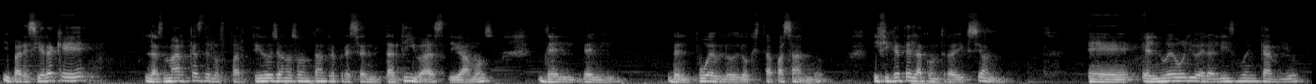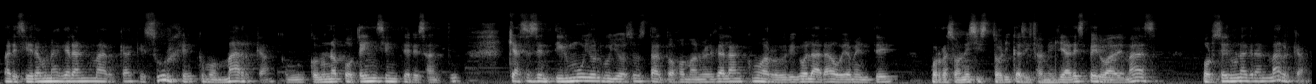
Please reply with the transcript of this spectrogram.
y pareciera que las marcas de los partidos ya no son tan representativas, digamos, del, del, pueblo, de lo que está pasando. Y fíjate la contradicción. Eh, el nuevo liberalismo, en cambio, pareciera una gran marca que surge como marca, con una potencia interesante, que hace sentir muy orgullosos tanto a Juan Manuel Galán como a Rodrigo Lara, obviamente por razones históricas y familiares, pero además por ser una gran marca.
